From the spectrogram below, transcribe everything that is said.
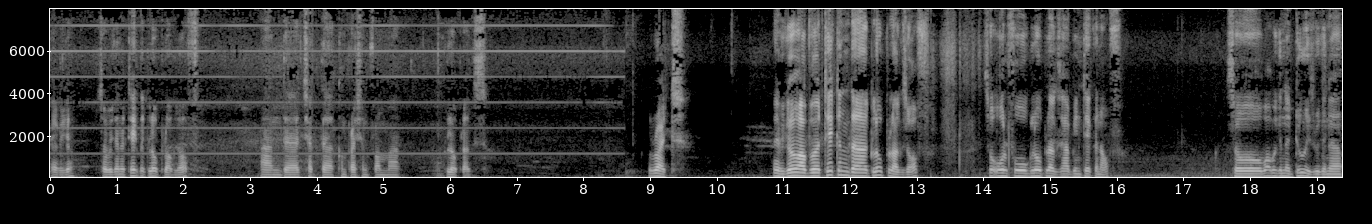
There we go. So we're going to take the glow plugs off and uh, check the compression from uh, glow plugs. Right there we go. I've uh, taken the glow plugs off. So all four glow plugs have been taken off. So what we're gonna do is we're gonna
